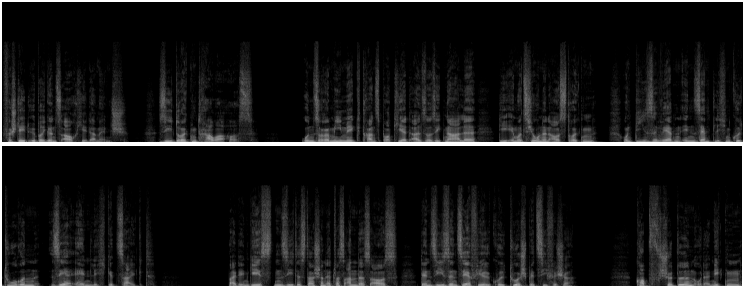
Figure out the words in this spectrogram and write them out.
versteht übrigens auch jeder Mensch. Sie drücken Trauer aus. Unsere Mimik transportiert also Signale, die Emotionen ausdrücken, und diese werden in sämtlichen Kulturen sehr ähnlich gezeigt. Bei den Gesten sieht es da schon etwas anders aus, denn sie sind sehr viel kulturspezifischer. Kopfschütteln oder Nicken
